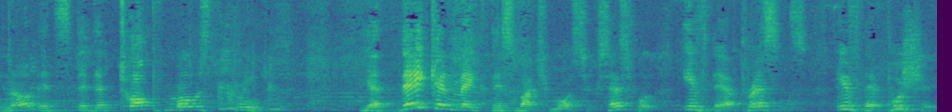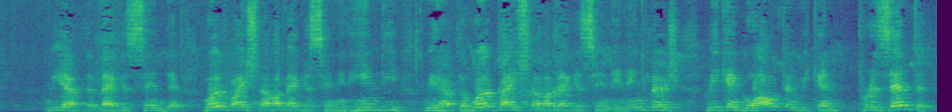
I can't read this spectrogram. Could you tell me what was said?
You know, it's the, the topmost cream. Yet they can make this much more successful if their presence, if they push it, we have the magazine, the World Vaishnava magazine in Hindi. We have the World Vaishnava magazine in English. We can go out and we can present it.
